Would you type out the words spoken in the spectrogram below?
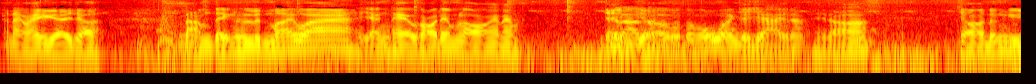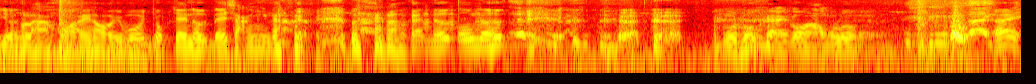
Anh em thấy ghê chưa? Tạm tiện lính mới quá dẫn theo khỏi đem lo anh em. Vậy là giờ tôi hú ăn dài dài đó. Thì đó cho đứng vô vườn lao hoài hồi mua chục chai nước để sẵn vậy đó. La nào khát nước uống nước. Mua thuốc khang cổ họng luôn. Ê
